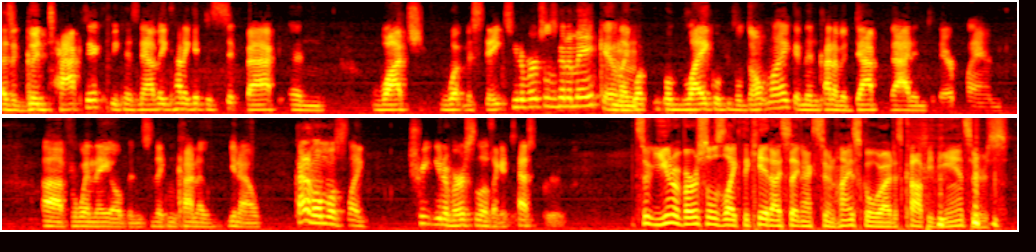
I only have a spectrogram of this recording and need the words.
as a good tactic because now they kind of get to sit back and watch what mistakes Universal is going to make and like Mhm. what people like, what people don't like, and then kind of adapt that into their plan uh, for when they open, so they can kind of you know kind of almost like treat Universal as like a test group. So Universal's like the kid I sat next to in high school where I just copied the answers.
